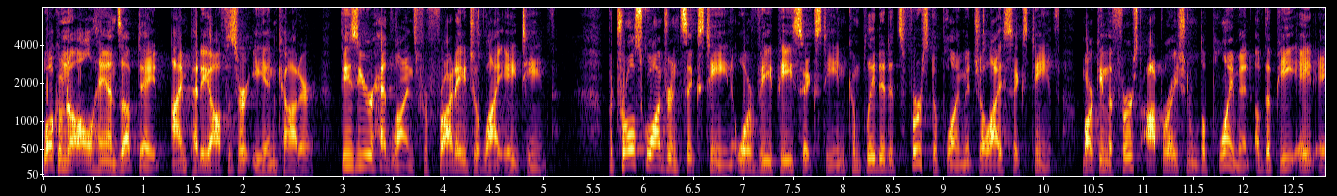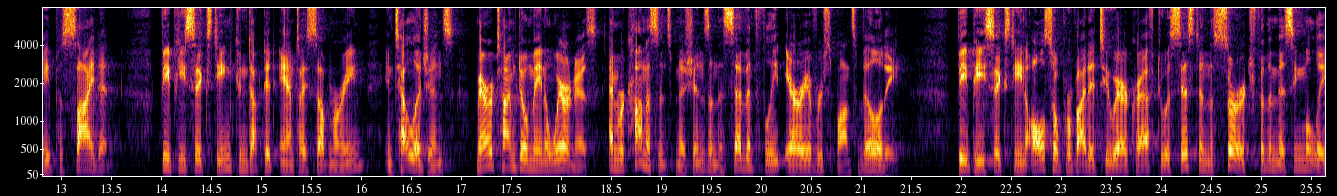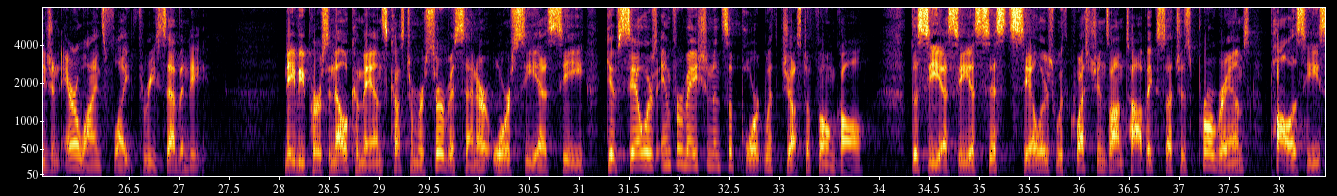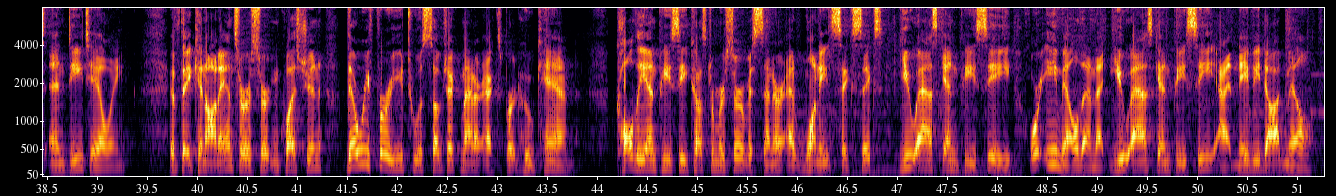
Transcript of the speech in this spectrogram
Welcome to All Hands Update. I'm Petty Officer Ian Cotter. These are your headlines for Friday, July 18th. Patrol Squadron 16, or VP 16, completed its first deployment July 16th, marking the first operational deployment of the P 8A Poseidon. VP 16 conducted anti submarine, intelligence, maritime domain awareness, and reconnaissance missions in the 7th Fleet Area of Responsibility. VP 16 also provided two aircraft to assist in the search for the missing Malaysian Airlines Flight 370. Navy Personnel Command's Customer Service Center, or CSC, gives sailors information and support with just a phone call. The CSC assists sailors with questions on topics such as programs, policies, and detailing. If they cannot answer a certain question, they'll refer you to a subject matter expert who can. Call the NPC Customer Service Center at 1 866 UASK NPC or email them at uasknpc at navy.mil.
